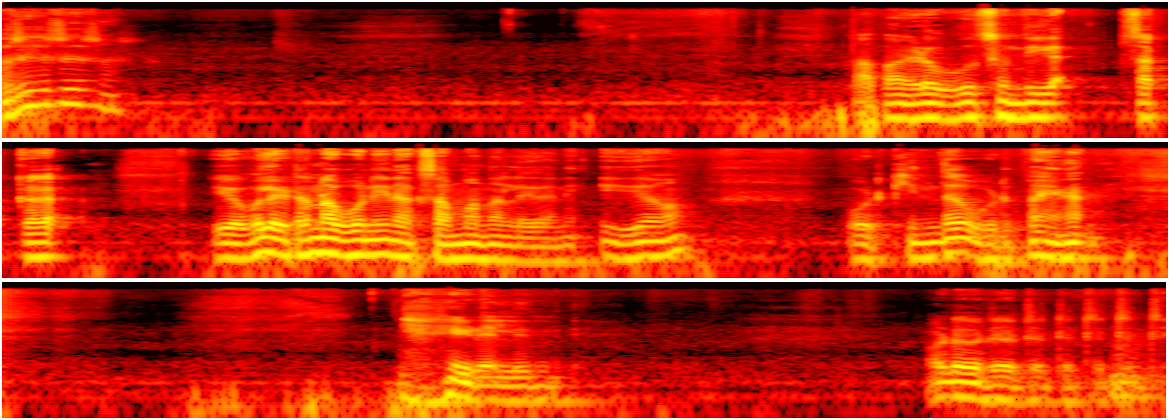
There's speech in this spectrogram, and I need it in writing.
అరే అరే పాప ఇక్కడ కూర్చుంది ఇక చక్కగా. ఎవరు ఎటన్నా పోనీ నాకు సంబంధం లేదని. ఏమో ఒకటి కింద ఒకటి పైన. ఈడెళ్ళింది. ఒకటి ఒకటి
